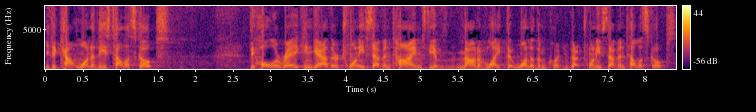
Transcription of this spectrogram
if you count one of these telescopes, the whole array can gather 27 times the amount of light that one of them could. You've got 27 telescopes.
